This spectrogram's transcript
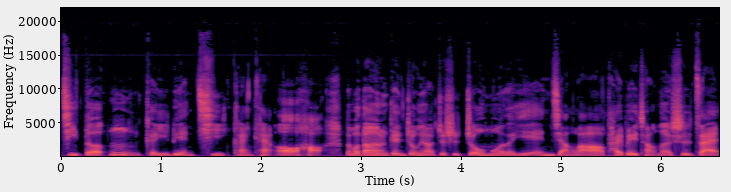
记得嗯可以联系看看哦。好，那么当然更重要就是周末的演讲了啊。台北场呢是在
